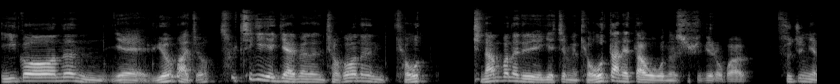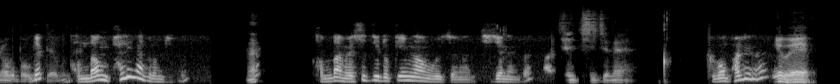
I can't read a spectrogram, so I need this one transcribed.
이거는 예 위험하죠. 솔직히 얘기하면은 저거는 겨우 지난번에도 얘기했지만 겨우 따냈다고 보는 수준이라고 봐- 수준이라고 보기 네? 때문에 건담 팔리나 그럼 지금? 네? 건담 SD로 게임 나온 거 있잖아 지제넨가? 아, 진 시즌에 그건 팔리나? 이게 왜,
